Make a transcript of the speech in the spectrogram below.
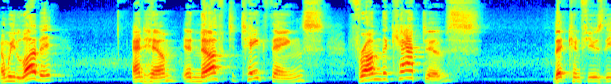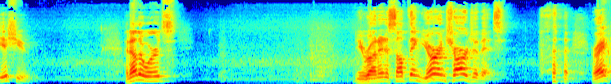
And we love it and Him enough to take things from the captives that confuse the issue. In other words, you run into something, you're in charge of it. right?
